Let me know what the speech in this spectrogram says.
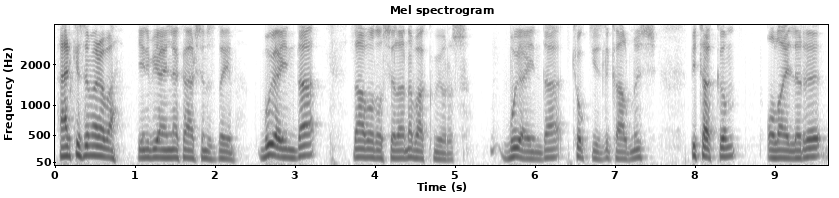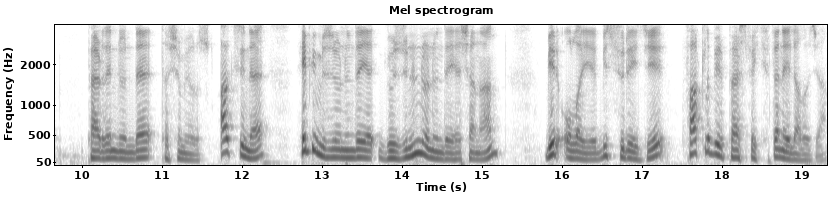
Herkese merhaba. Yeni bir yayınla karşınızdayım. Bu yayında dava dosyalarına bakmıyoruz. Bu yayında çok gizli kalmış bir takım olayları perdenin önünde taşımıyoruz. Aksine hepimizin önünde gözünün önünde yaşanan bir olayı, bir süreci farklı bir perspektiften ele alacağım.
